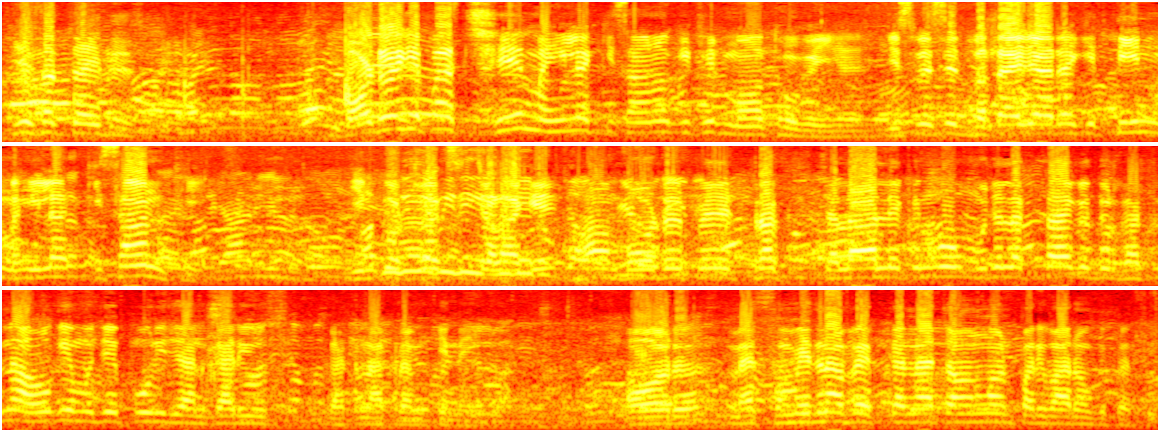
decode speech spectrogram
ये सच्चाई थी की है बॉर्डर के पास छह महिला किसानों की फिर मौत हो गई है जिसमें से बताया जा रहा है कि तीन महिला किसान थी जिनको ट्रक चढ़ा के हाँ बॉर्डर पे ट्रक चला लेकिन वो मुझे लगता है कि दुर्घटना होगी मुझे पूरी जानकारी उस घटनाक्रम की नहीं है। और मैं संवेदना व्यक्त करना चाहूँगा उन परिवारों के प्रति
